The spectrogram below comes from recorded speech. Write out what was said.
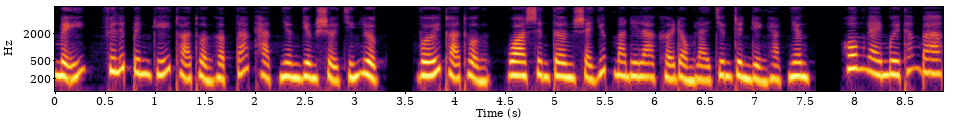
Mỹ, Philippines ký thỏa thuận hợp tác hạt nhân dân sự chiến lược. Với thỏa thuận, Washington sẽ giúp Manila khởi động lại chương trình điện hạt nhân. Hôm ngày 10 tháng 3,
